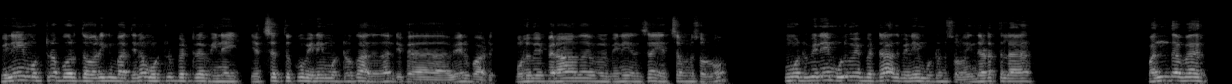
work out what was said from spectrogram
வினைமுற்ற பொறுத்த வரைக்கும் பார்த்தீங்கன்னா முற்று பெற்ற வினை எச்சத்துக்கும் வினைமுற்றுக்கும் அதுதான் டிஃப வேறுபாடு. முழுமை பெறாத வினை இருந்துச்சா எச்சம்னு சொல்லுவோம். மு- வினை முழுமை பெற்றால் அது வினைமுற்றுன்னு சொல்லுவோம். இந்த இடத்துல வந்தவர்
